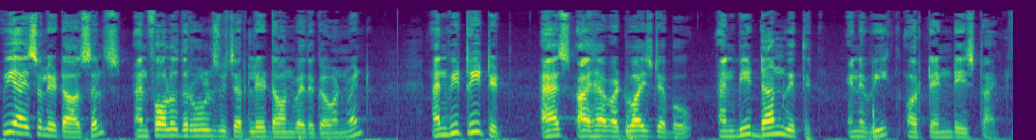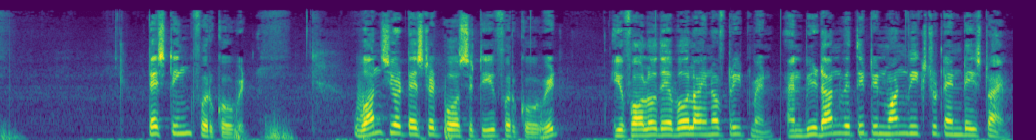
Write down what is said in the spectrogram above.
We isolate ourselves and follow the rules which are laid down by the government and we treat it as I have advised above and be done with it in a week or 10 days' time. Testing for COVID. Once you are tested positive for COVID, you follow the above line of treatment and be done with it in 1 week to 10 days' time.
